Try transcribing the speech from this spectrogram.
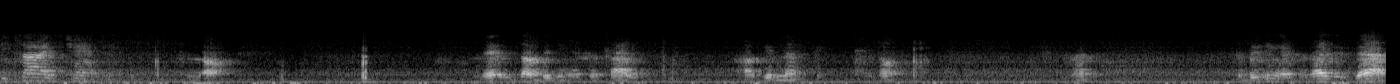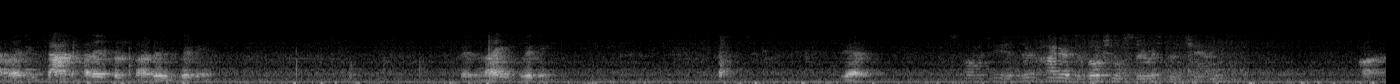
besides chanting? No. There is not breathing exercise society or gymnastics. No. But the breathing exercise is there. When you chant Hare Krishna, there is breathing. There is nice breathing. Yes. Swamiji, is there higher devotional service than chanting? Uh,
